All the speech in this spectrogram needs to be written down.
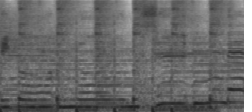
結んで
